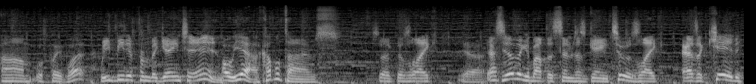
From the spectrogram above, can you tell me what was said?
Um, we played what? We beat it from beginning to end. Oh yeah, a couple times. So because like Yeah. that's the other thing about the Simpsons game too is like as a kid.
